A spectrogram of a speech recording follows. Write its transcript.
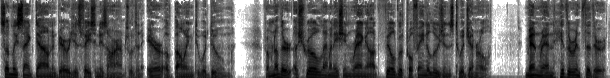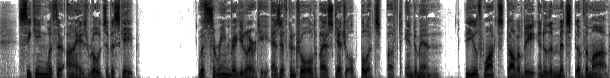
suddenly sank down and buried his face in his arms with an air of bowing to a doom. From another a shrill lamentation rang out, filled with profane allusions to a general. Men ran hither and thither, seeking with their eyes roads of escape. With serene regularity, as if controlled by a schedule, bullets buffed into men. The youth walked stolidly into the midst of the mob,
